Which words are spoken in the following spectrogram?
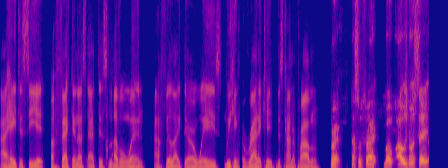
I hate to see it affecting us at this level when I feel like there are ways we can eradicate this kind of problem. Right. That's a fact. But I was gonna say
